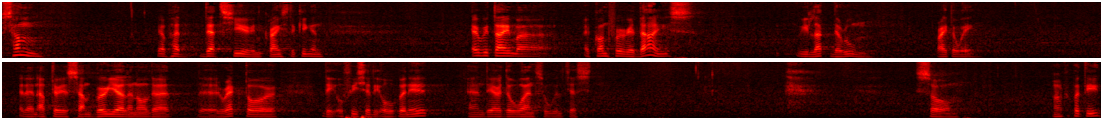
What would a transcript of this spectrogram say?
Some have had deaths here in Christ the King, and every time uh, a conferee dies, we lock the room right away. And then after some burial and all that, the rector, they officially open it, and they are the ones who will just. So, mga kapatid,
